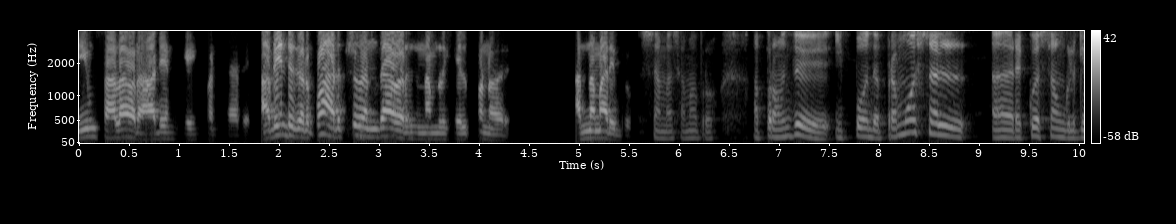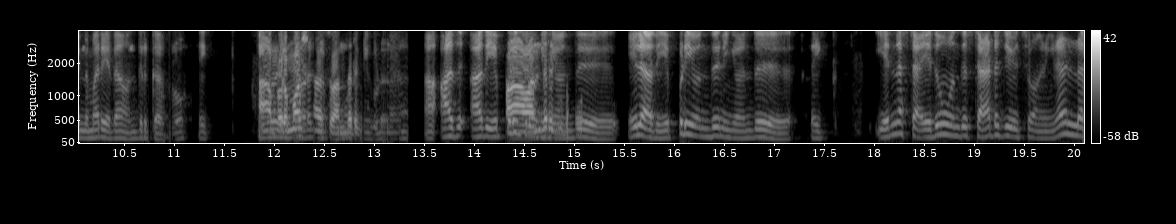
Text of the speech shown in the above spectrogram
மீம்ஸால அவர் ஆடியன்ஸ் கெயின் பண்ணிட்டாரு அப்படின்ட்டு இருக்கிறப்போ அடுத்து வந்து அவர் நம்மளுக்கு ஹெல்ப் பண்ணுவாரு. அந்த மாதிரி ப்ரோ செம செம ப்ரோ அப்புறம் வந்து இப்போ இந்த ப்ரமோஷனல் ரெக்வஸ்ட் உங்களுக்கு இந்த மாதிரி ஏதாவது வந்திருக்கா ப்ரோ லைக் promotionals வந்திருக்கு. அது அது எப்படி வந்து இல்ல அது எப்படி வந்து நீங்க வந்து லைக் என்ன எதுவும் வந்து ஸ்ட்ராட்டஜி வச்சு வாங்குனீங்களா? இல்ல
